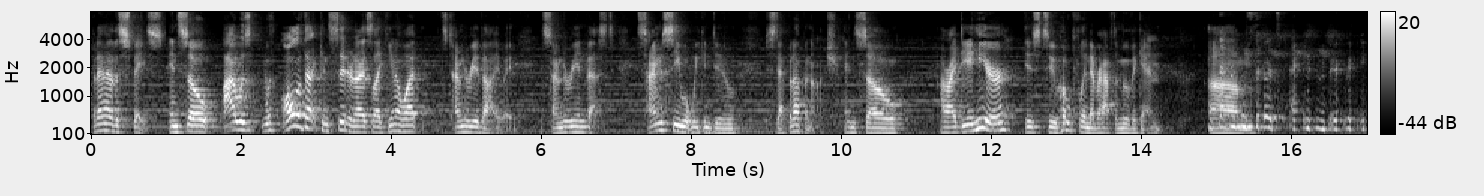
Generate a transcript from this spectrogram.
but I haven't had the space. And so I was, with all of that considered, I was like, you know what? It's time to reevaluate. It's time to reinvest. It's time to see what we can do to step it up a notch. And so our idea here is to hopefully never have to move again. I'm um, so tired of moving.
